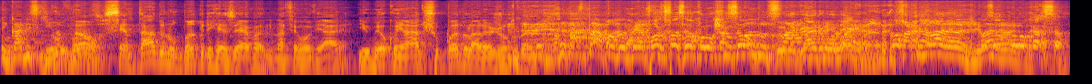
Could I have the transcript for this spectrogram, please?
Em cada esquina. Não, sentado no banco de reserva na ferroviária e o meu cunhado chupando laranja junto com ele. Estátua do Beto. Posso fazer uma colocação? Chupando o No saco lugar do do Pelé. Pelé. Saco de laranja, Fazer uma laranja. colocação.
